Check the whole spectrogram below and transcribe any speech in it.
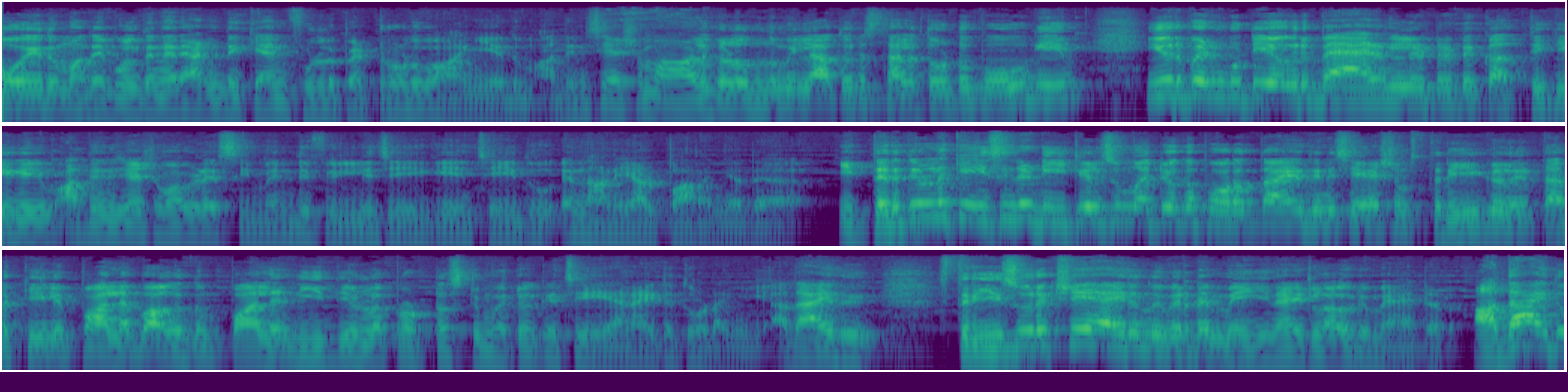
പോയതും അതേപോലെ തന്നെ രണ്ട് ക്യാൻ ഫുള്ള് പെട്രോൾ വാങ്ങിയതും. അതിനുശേഷം ആളുകളൊന്നുമില്ലാത്ത ഒരു സ്ഥലത്തോട്ട് പോവുകയും ഈ ഒരു പെൺകുട്ടിയെ ഒരു ബാരലിൽ ഇട്ടിട്ട് കത്തിക്കുകയും അതിനുശേഷം അവിടെ സിമെന്റ് ഫില്ല് ചെയ്യുകയും ചെയ്തു എന്നാണ് ഇയാൾ പറഞ്ഞത്. ഇത്തരത്തിലുള്ള കേസിന്റെ ഡീറ്റെയിൽസും മറ്റുമൊക്കെ പുറത്തായതിനു ശേഷം സ്ത്രീകൾ ടർക്കിയിൽ പല ഭാഗത്തും പല രീതിയിലുള്ള പ്രൊട്ടസ്റ്റും മറ്റുമൊക്കെ ചെയ്യാനായിട്ട് തുടങ്ങി. അതായത് സ്ത്രീ സുരക്ഷയായിരുന്നു ഇവരുടെ മെയിൻ ആയിട്ടുള്ള ഒരു മാറ്റർ അതായത്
